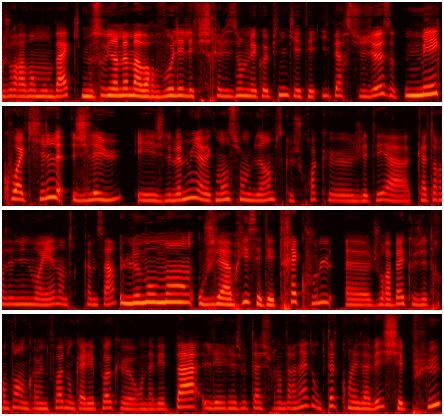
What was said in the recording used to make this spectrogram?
jours avant mon bac. Je me souviens même avoir volé les fiches révision de mes copines qui étaient hyper studieuses. Mais quoi qu'il, je l'ai eu et je l'ai même eu avec mention bien parce que je crois que j'étais à 14 de moyenne, un truc comme ça. Le moment où je l'ai appris, c'était très cool. Euh, je vous rappelle que j'ai 30 ans encore une fois, donc à l'époque, on n'avait pas les résultats sur internet ou peut-être qu'on les avait, je sais plus.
